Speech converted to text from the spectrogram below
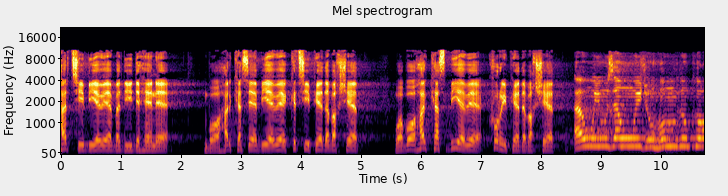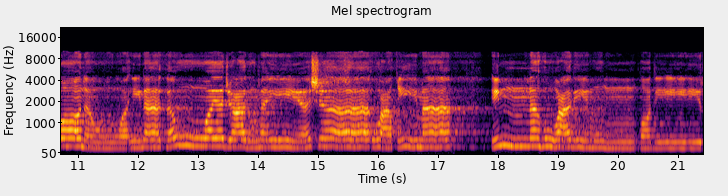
هەرچی بیەوێ بەدی دەهێنێ بۆ هەر کەسێ بیەوێ کچی پێدەبەخشێت و بۆ هەر کەس بیەوێ کوڕی پێدەبەخشێت. أو يزوجهم ذكرانا وإناثا ويجعل من يشاء عقيما إنه عليم قدير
